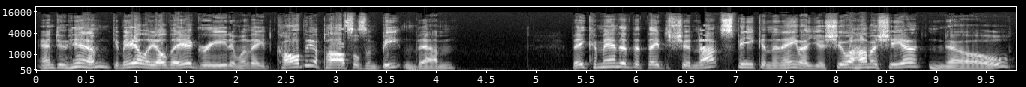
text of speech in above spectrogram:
And to him, Gamaliel, they agreed, and when they had called the apostles and beaten them, they commanded that they should not speak in the name of Yeshua HaMashiach? No.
